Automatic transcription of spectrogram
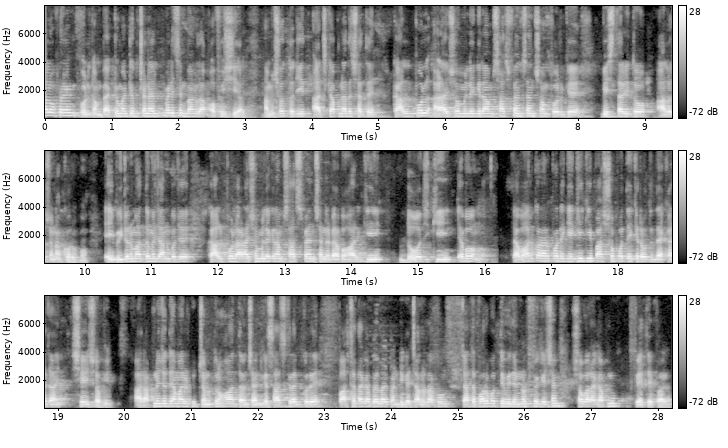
Hello friend welcome back to my YouTube channel medicine Bangla official আমি সত্যজিৎ, আজকে আপনাদের সাথে কালপোল আড়াইশো মিলিগ্রাম সাসপেনশন সম্পর্কে বিস্তারিত আলোচনা করব। এই ভিডিওর মাধ্যমে জানব যে কালপোল আড়াইশো মিলিগ্রাম সাসপেনশনের ব্যবহার কি, ডোজ কি এবং ব্যবহার করার পরে গিয়ে কী কী পার্শ্ব প্রতিক্রিয়া হতে দেখা যায় সেই সবই। আর আপনি যদি আমার ইউটিউব চ্যানেল নতুন হন, তাহলে চ্যানেলকে সাবস্ক্রাইব করে পাঁচটা টাকা বেল আইকনটিকে চালু রাখুন, যাতে পরবর্তী ভিডিওর নোটিফিকেশন সবার আগে আপনি পেতে পারেন।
